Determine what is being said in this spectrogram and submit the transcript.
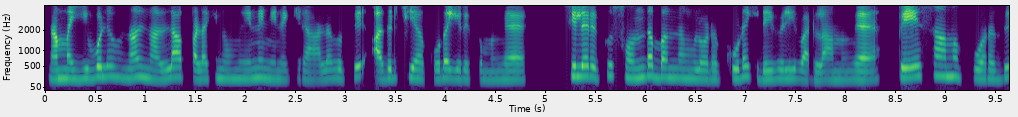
நம்ம இவ்வளவு நாள் நல்லா பழகினோமேன்னு நினைக்கிற அளவுக்கு அதிர்ச்சியா கூட இருக்குமுங்க. சிலருக்கு சொந்த பந்தங்களோட கூட இடைவெளி வரலாமுங்க. பேசாம போறது,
